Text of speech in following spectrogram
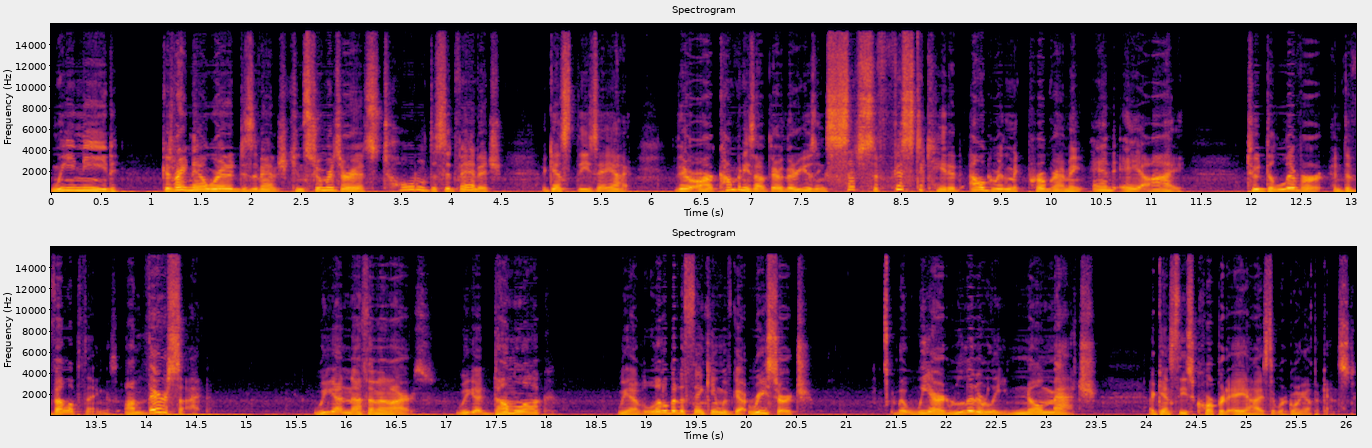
We need, because right now we're at a disadvantage. Consumers are at a total disadvantage against these AI. There are companies out there that are using such sophisticated algorithmic programming and AI to deliver and develop things on their side. We got nothing on ours. We got dumb luck. We have a little bit of thinking. We've got research. But we are literally no match against these corporate AIs that we're going up against.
